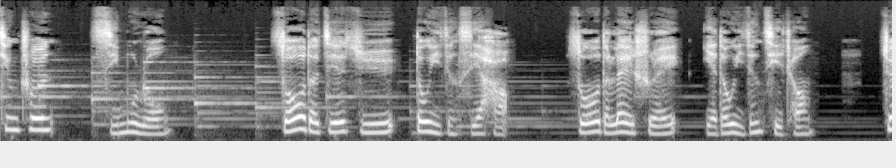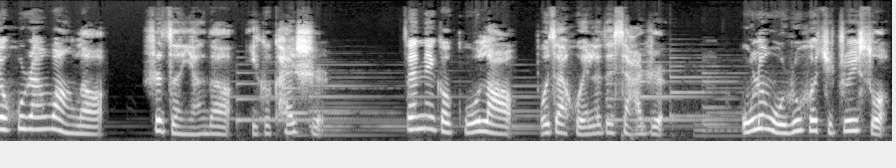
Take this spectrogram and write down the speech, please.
青春，席慕容。所有的结局都已经写好，所有的泪水也都已经启程，却忽然忘了是怎样的一个开始。在那个古老不再回来的夏日，无论我如何去追索，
